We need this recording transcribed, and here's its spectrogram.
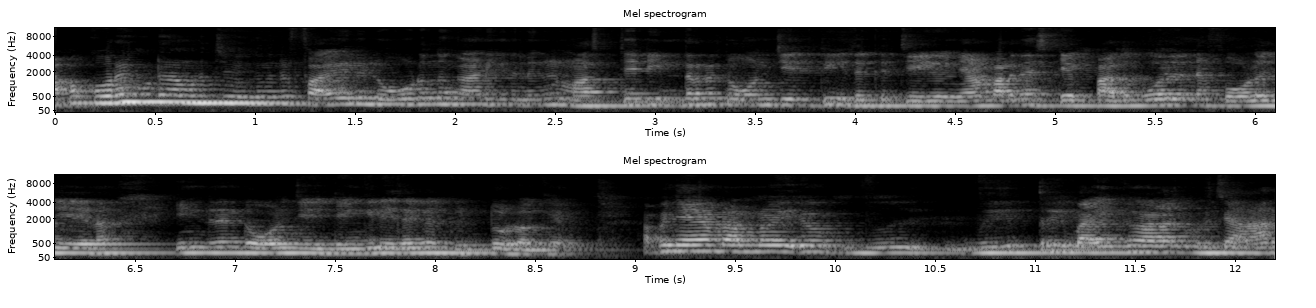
അപ്പോൾ കുറേ കൂടെ നമ്മൾ ചോദിക്കുന്നുണ്ട് ഫയൽ ലോഡൊന്നും കാണിക്കുന്നില്ല. നിങ്ങൾ മസ്റ്റായിട്ട് ഇന്റർനെറ്റ് ഓൺ ചെയ്തിട്ട് ഇതൊക്കെ ചെയ്യും. ഞാൻ പറഞ്ഞ സ്റ്റെപ്പ് അതുപോലെ തന്നെ ഫോളോ ചെയ്യണം. ഇന്റർനെറ്റ് ഓൺ ചെയ്തിട്ടെങ്കിൽ ഇതൊക്കെ കിട്ടുള്ളൂ ഓക്കെ അപ്പോൾ ഞാൻ ഇവിടെ നമ്മളെ ഒരു വി ത്രീ ബൈക്കുകളൊക്കെ വിളിച്ച് ആർ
